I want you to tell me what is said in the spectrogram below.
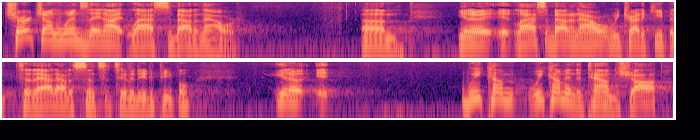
Church on Wednesday night lasts about an hour. Um, you know, it lasts about an hour. We try to keep it to that out of sensitivity to people. You know, it, we, come, we come into town to shop.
